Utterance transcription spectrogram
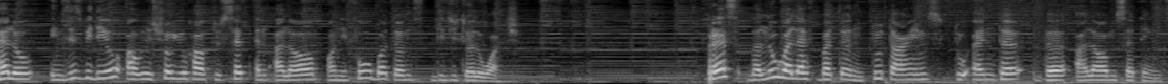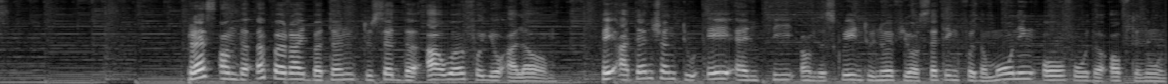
Hello, in this video I will show you how to set an alarm on a 4 buttons digital watch. Press the lower left button two times to enter the alarm settings. Press on the upper right button to set the hour for your alarm. Pay attention to A and P on the screen to know if you are setting for the morning or for the afternoon.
